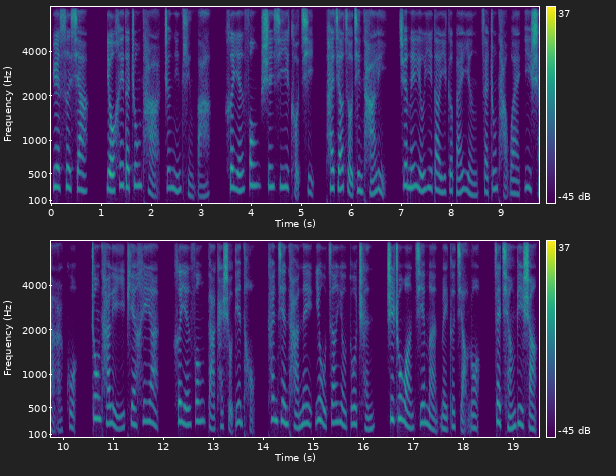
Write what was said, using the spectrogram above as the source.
月色下黝黑的钟塔狰狞挺拔。何岩峰深吸一口气，抬脚走进塔里，却没留意到一个白影在钟塔外一闪而过。钟塔里一片黑暗，何岩峰打开手电筒。看见塔内又脏又多尘，蜘蛛网接满每个角落，在墙壁上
